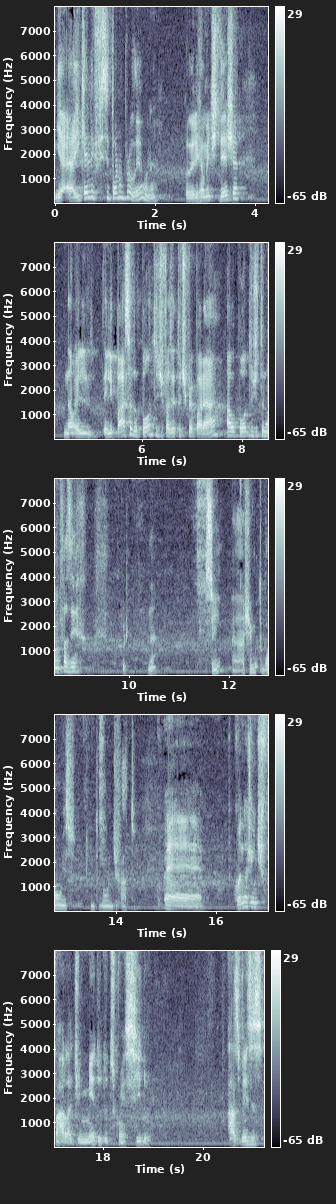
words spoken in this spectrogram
e é aí que ele se torna um problema, né? Quando ele realmente deixa não, ele, ele passa do ponto de fazer tu te preparar ao ponto de tu não fazer né? Sim, achei muito bom isso, muito bom de fato. É, quando a gente fala de medo do desconhecido, às vezes,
